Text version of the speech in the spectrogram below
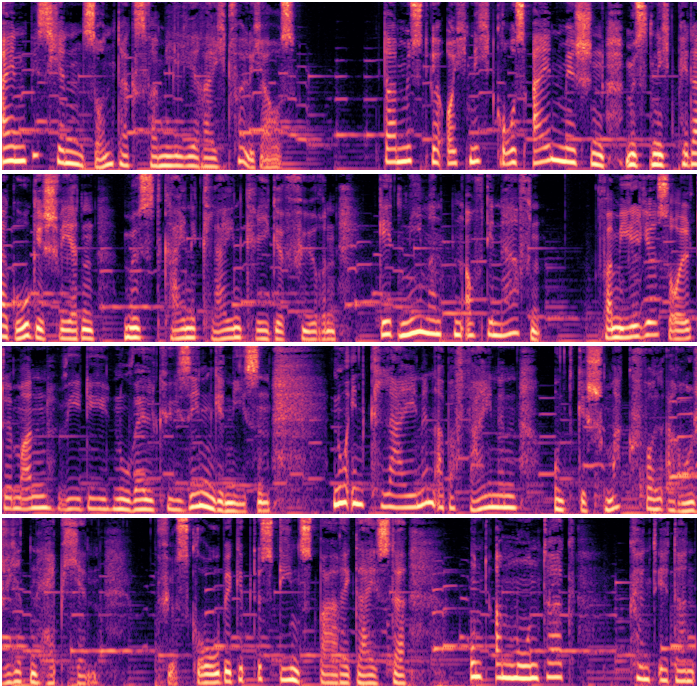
Ein bisschen Sonntagsfamilie reicht völlig aus. Da müsst ihr euch nicht groß einmischen, müsst nicht pädagogisch werden, müsst keine Kleinkriege führen, geht niemanden auf die Nerven. Familie sollte man wie die Nouvelle Cuisine genießen, nur in kleinen, aber feinen und geschmackvoll arrangierten Häppchen. Fürs Grobe gibt es dienstbare Geister. Und am Montag könnt ihr dann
